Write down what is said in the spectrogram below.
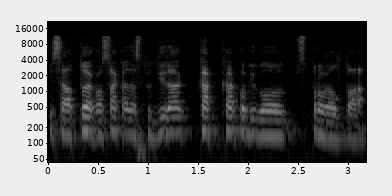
и сега тој ако сака да студира как како би го спровел тоа?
